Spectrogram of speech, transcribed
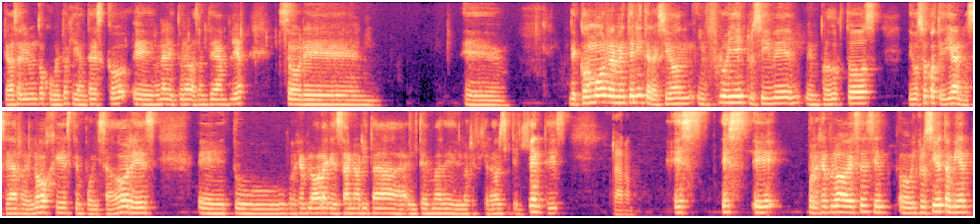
te va a salir un documento gigantesco, eh, una lectura bastante amplia sobre eh, de cómo realmente la interacción influye inclusive en, en productos de uso cotidiano, sea relojes, temporizadores, eh, tu, por ejemplo, ahora que están ahorita el tema de los refrigeradores inteligentes, Claro. es, es eh, por ejemplo, a veces, o inclusive también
